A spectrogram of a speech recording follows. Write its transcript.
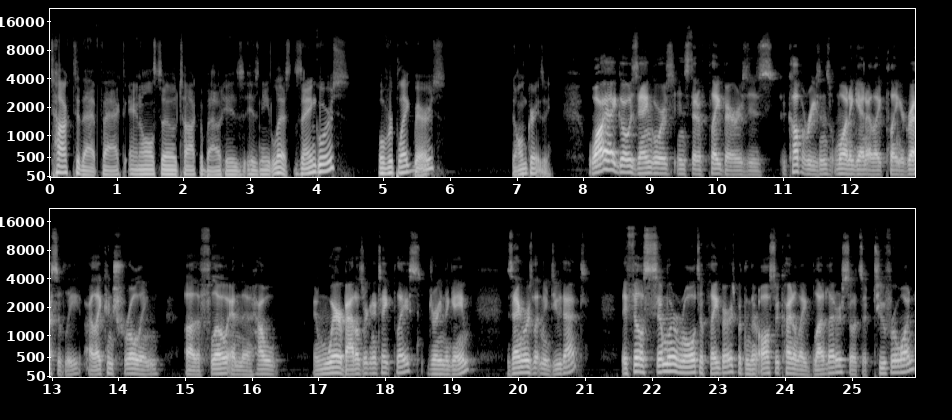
talk to that fact and also talk about his his neat list. Tzaangors over plague bearers? Going crazy. Why I go Tzaangors instead of Plague Bearers is a couple reasons. One, again, I like playing aggressively. I like controlling uh, the flow and the how and where battles are going to take place during the game. Tzaangors let me do that. They fill a similar role to Plague Bearers, but then they're also kind of like Bloodletters, so it's a two for one.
